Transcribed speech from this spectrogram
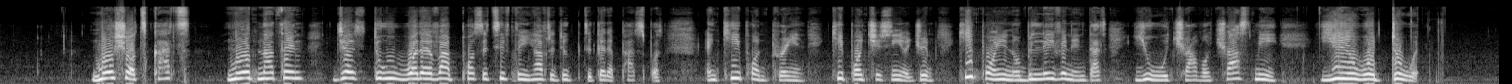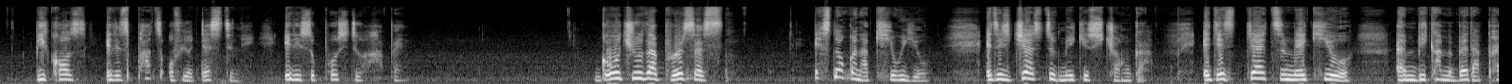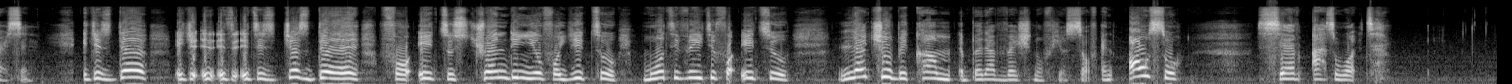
No shortcuts, no nothing. Just do whatever positive thing you have to do to get a passport and keep on praying, keep on chasing your dream, keep on, you know, believing in that you will travel. Trust me, you will do it because it is part of your destiny. It is supposed to happen. Go through that process. It's not gonna kill you. It is just to make you stronger. It is just to make you um, become a better person. It is there. It, it, it is just there for it to strengthen you, for you to motivate you, for it to let you become a better version of yourself, and also serve as what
